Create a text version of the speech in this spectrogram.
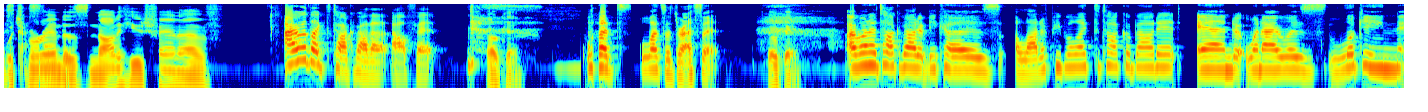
which Disgusting. Miranda's not a huge fan of. I would like to talk about that outfit. Okay. let's let's address it. Okay. I want to talk about it because a lot of people like to talk about it. And when I was looking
